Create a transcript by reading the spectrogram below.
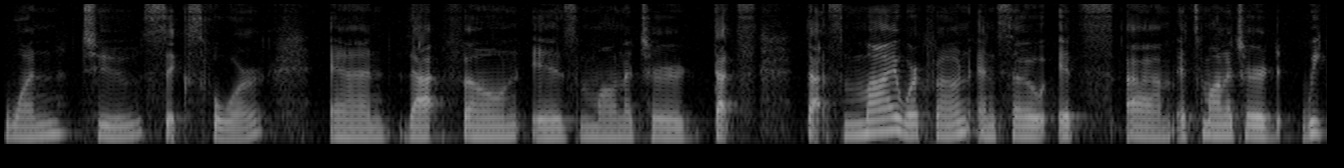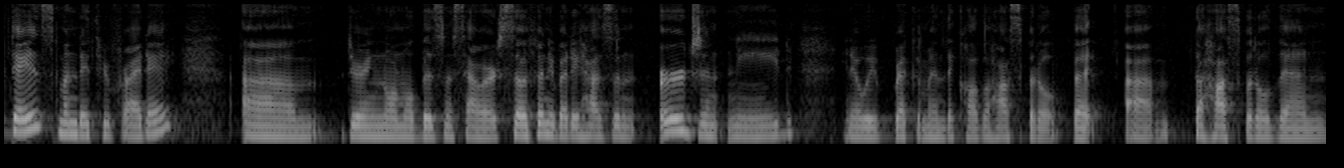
1264 and that phone is monitored that's that's my work phone and so it's um, it's monitored weekdays monday through friday um, during normal business hours so if anybody has an urgent need you know we recommend they call the hospital but um, the hospital then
